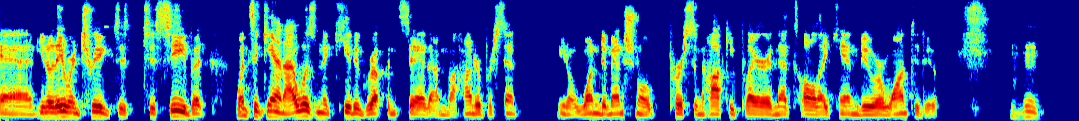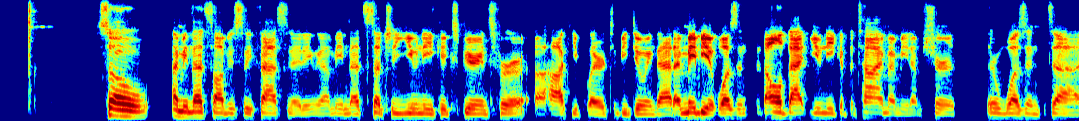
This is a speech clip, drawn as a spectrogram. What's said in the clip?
And you know, they were intrigued to, to see, but once again, I wasn't a kid who grew up and said I'm a hundred percent, you know, one-dimensional person hockey player, and that's all I can do or want to do. Mm-hmm. So I mean, that's obviously fascinating. I mean, that's such a unique experience for a hockey player to be doing that. And maybe it wasn't all that unique at the time. I mean, I'm sure there wasn't uh,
